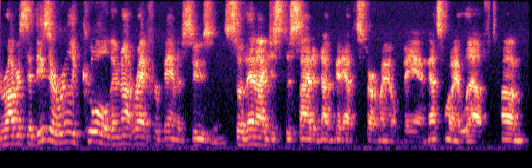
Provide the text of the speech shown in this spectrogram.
and Robert said, "These are really cool. They're not right for Band of Susans." So then I just decided I'm going to have to start my own band. That's when I left, um,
